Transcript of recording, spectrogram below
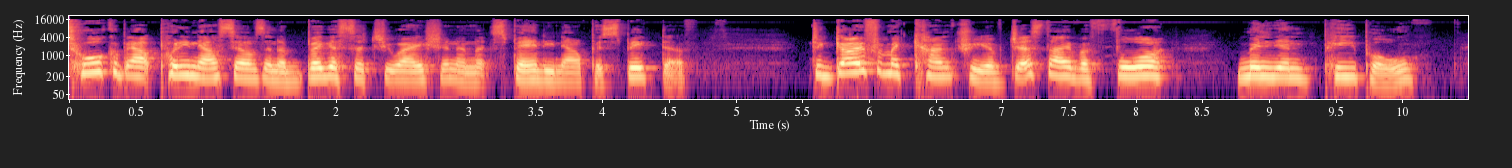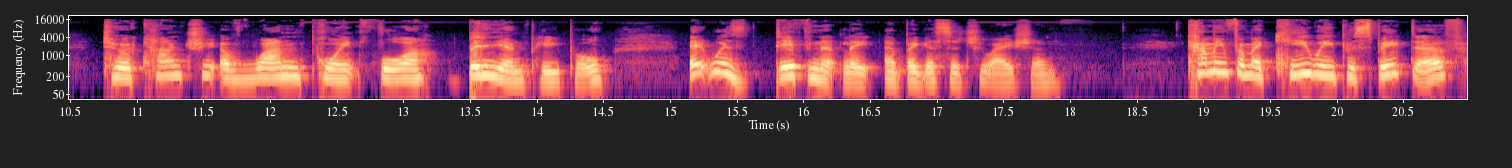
talk about putting ourselves in a bigger situation and expanding our perspective. To go from a country of just over 4 million people to a country of 1.4 billion people, it was definitely a bigger situation. Coming from a Kiwi perspective,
